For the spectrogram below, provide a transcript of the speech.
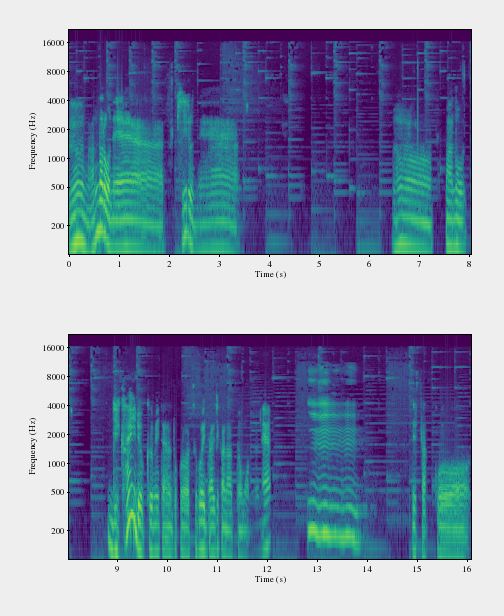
うん、なんだろうね。スキルね。うん。あの、理解力みたいなところはすごい大事かなって思うんだよね。うんうんうんでさ、こ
